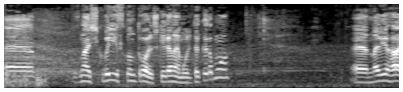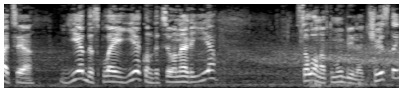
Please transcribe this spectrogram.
Е, значить, круїз контроль, шкіряне мультикермо. Е, навігація є, дисплей є, кондиціонер є. Салон автомобіля чистий,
